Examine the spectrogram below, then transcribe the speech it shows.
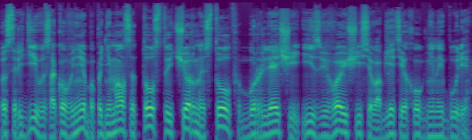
Посреди, высоко в небо, поднимался толстый черный столб, бурлящий и извивающийся в объятиях огненной бури.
